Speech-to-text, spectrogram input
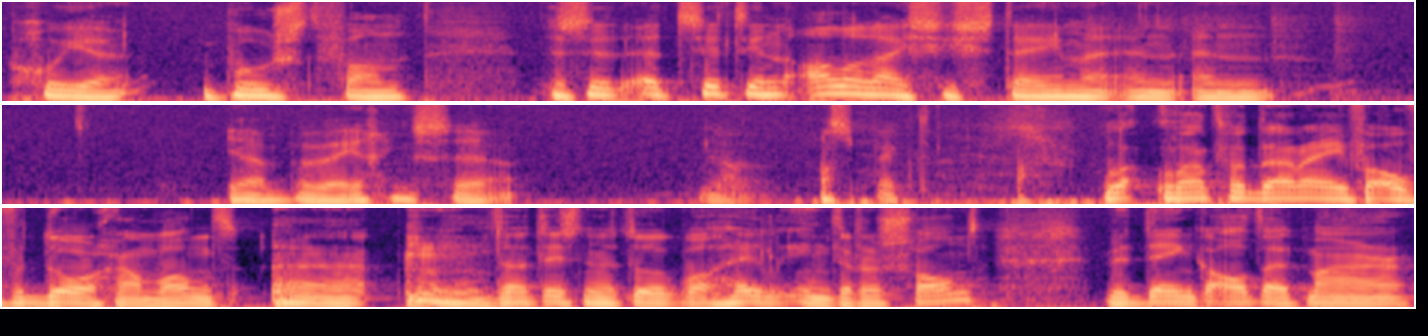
goede boost van. Dus het, zit in allerlei systemen en, en ja, bewegingsaspecten. Uh, Laten we daar even over doorgaan, want uh, dat is natuurlijk wel heel interessant. We denken altijd maar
